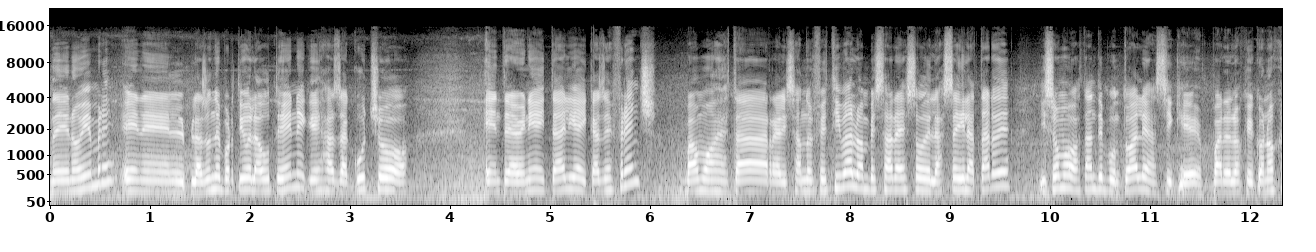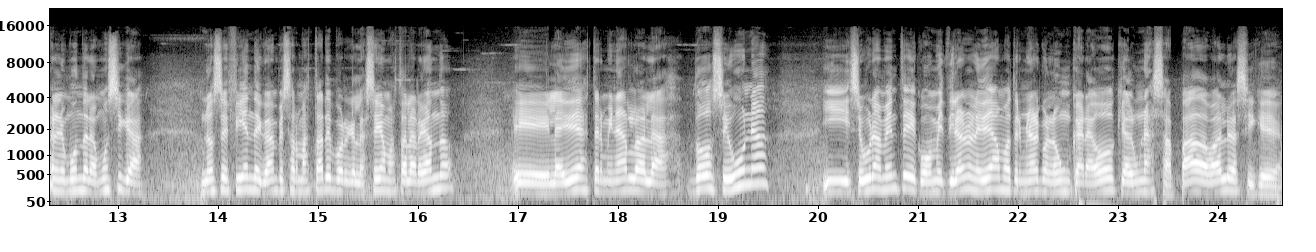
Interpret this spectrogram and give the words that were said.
de noviembre en el Playón Deportivo de la UTN, que es Ayacucho entre Avenida Italia y Calle French. Vamos a estar realizando el festival, va a empezar a eso de las 6 de la tarde y somos bastante puntuales, así que para los que conozcan el mundo de la música, no se fíen de que va a empezar más tarde porque la 6 vamos a estar alargando. Eh, la idea es terminarlo a las 12, una y seguramente como me tiraron la idea vamos a terminar con algún karaoke, alguna zapada o algo, así que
